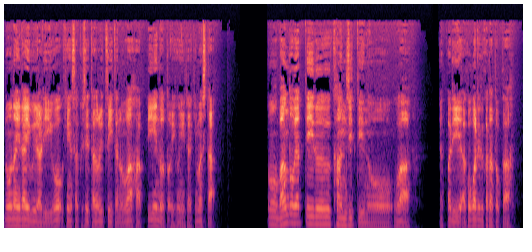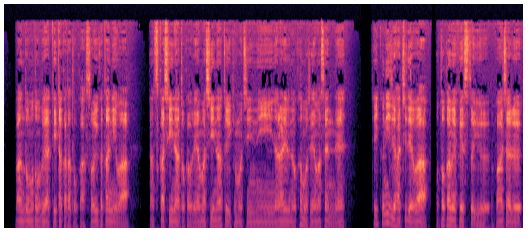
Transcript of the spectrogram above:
脳内ライブラリーを検索してたどり着いたのはハッピーエンドというふうにいただきました。このバンドをやっている感じっていうのは、やっぱり憧れる方とか、バンドをもともとやっていた方とか、そういう方には懐かしいなとか羨ましいなという気持ちになられるのかもしれませんね。テイク28では、音亀フェスというバーチャル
